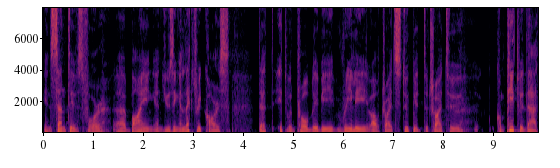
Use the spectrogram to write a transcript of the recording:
incentives for uh, buying and using electric cars, that it would probably be really outright stupid to try to compete with that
